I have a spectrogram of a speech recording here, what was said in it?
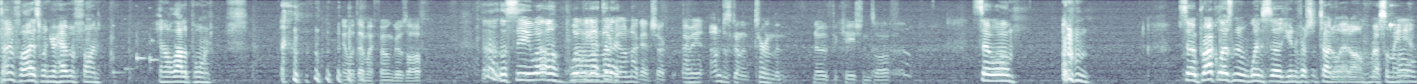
Time flies when you're having fun, and a lot of porn. and with that, my phone goes off. Uh, let's see. Well, what No, we got I'm not today? Gonna, I'm not gonna check. I mean, I'm just gonna turn the notifications off. So um, so Brock Lesnar wins the Universal title at um WrestleMania.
